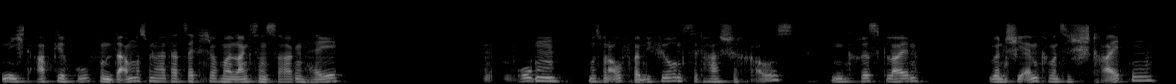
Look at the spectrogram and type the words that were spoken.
nicht abgerufen. Da muss man halt tatsächlich auch mal langsam sagen, hey, oben muss man aufräumen, die Führungsetage raus, ein Chris Klein. Über den GM kann man sich streiten,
